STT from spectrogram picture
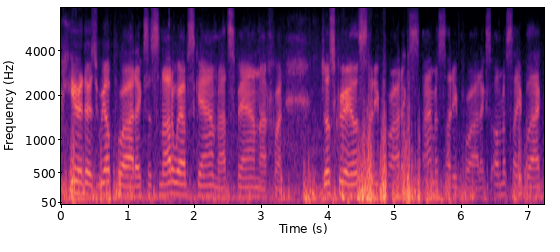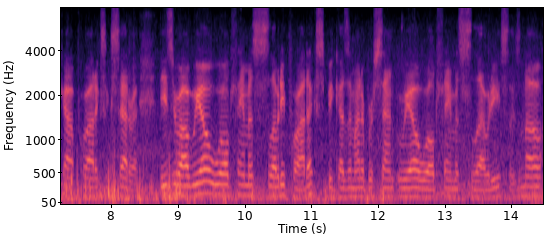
here there's real products. It's not a web scam, not spam, not fraud. Just create study products. I'm a study products, Ultimate Study Blackout products, etc. These are all real world famous celebrity products because I'm 100% real world famous celebrities. So there's no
